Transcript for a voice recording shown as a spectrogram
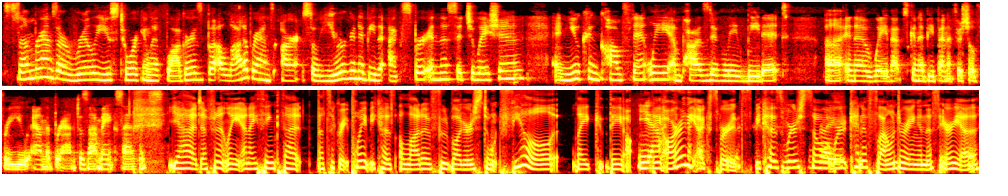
some brands are really used to working with bloggers, but a lot of brands aren't. So you're going to be the expert in this situation and you can confidently and positively lead it uh, in a way that's going to be beneficial for you and the brand. Does that make sense? Yeah, definitely. And I think that that's a great point because a lot of food bloggers don't feel like they yeah. they are the experts because we're so right. we're kind of floundering in this area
